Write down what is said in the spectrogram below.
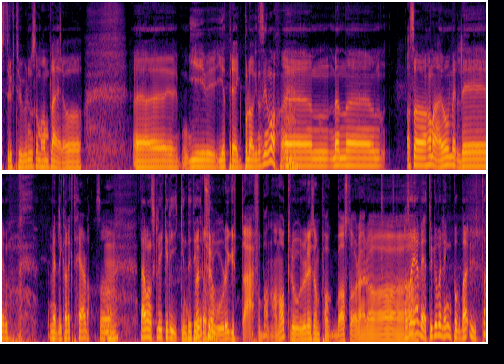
strukturen som han pleier å uh, gi, gi et preg på lagene sine, da. Eh, men eh, altså, han er jo en veldig Veldig karakter, da. Så det er vanskelig å ikke like ham til tider også. Men tror du gutta er forbanna nå? Tror du liksom Pogba står der og Altså, jeg vet jo ikke hvor lenge Pogba er ute.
